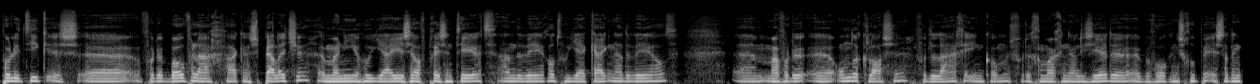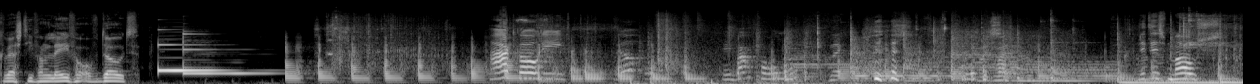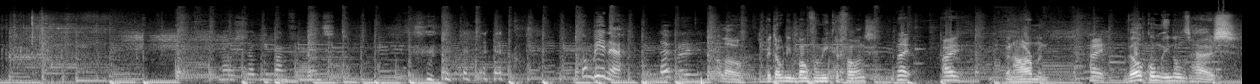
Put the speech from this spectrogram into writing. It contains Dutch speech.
politiek is uh, voor de bovenlaag vaak een spelletje. Een manier hoe jij jezelf presenteert aan de wereld, hoe jij kijkt naar de wereld. Um, maar voor de uh, onderklasse, voor de lage inkomens, voor de gemarginaliseerde uh, bevolkingsgroepen is dat een kwestie van leven of dood. Ha, Cody. Welkom. Ben je bang voor honden? Nee. Dit is Moos. Moos is ook niet bang voor mensen. Kom binnen. Leuk. Hallo, je bent ook niet bang voor microfoons? Nee, hi. Ik ben Harmon. Hi. Welkom in ons huis.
